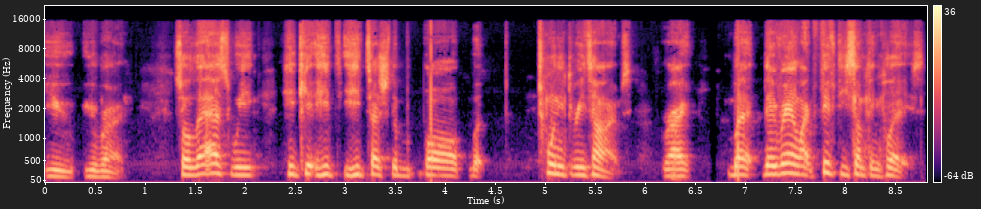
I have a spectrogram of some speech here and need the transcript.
you you run. So last week he he he touched the ball but 23 times, right? But they ran like 50 something plays.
